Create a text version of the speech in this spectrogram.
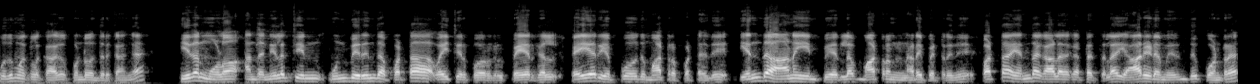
பொதுமக்களுக்காக கொண்டு வந்திருக்காங்க. இதன் மூலம் அந்த நிலத்தின் முன்பிருந்த பட்டா வைத்திருப்பவர்கள் பெயர்கள் பெயர் எப்போது மாற்றப்பட்டது எந்த ஆணையின் பேரில் மாற்றம் நடைபெற்றது பட்டா எந்த காலகட்டத்தில் யாரிடமிருந்து போன்ற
